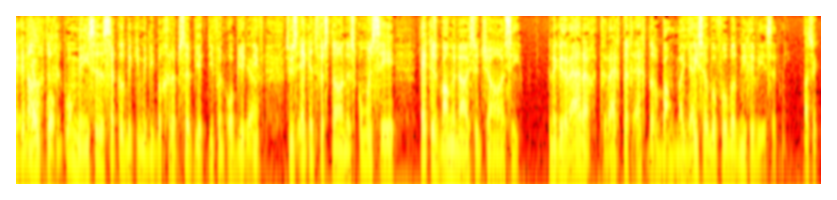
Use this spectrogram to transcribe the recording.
Ek het al gekom mense sukkel bietjie met die begrip subjektief en objektief. Ja. Soos ek dit verstaan is, kom ons sê ek is bang in daai situasie. En ek is regtig regtig egtig bang, maar jy sou byvoorbeeld nie gewees het nie. As ek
